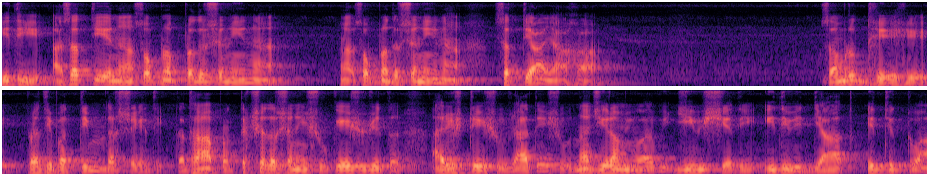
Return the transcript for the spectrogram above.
ಇತಿ ಅಸತ್ಯೇನ ಸ್ವಪ್ನ ಪ್ರದರ್ಶನೇನ ಸ್ವಪ್ನದರ್ಶನೇನ ಸತ್ಯಾಯಾಹ. ಸಮೃದ್ಧೇ ಪ್ರತಿಪತ್ತಿಂ ದರ್ಶಯತಿ. ತಥಾ ಪ್ರತ್ಯಕ್ಷದರ್ಶನೇಶು ಕೇಷುಚಿತ್ ಅರಿಷ್ಟೇಷು ಜಾತೇಷು ನ ಚಿರಮಿವ ಜೀವಿಷ್ಯತಿ ಇತಿ ವಿದ್ಯಾತ್ ಇತ್ಯುಕ್ತ್ವಾ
